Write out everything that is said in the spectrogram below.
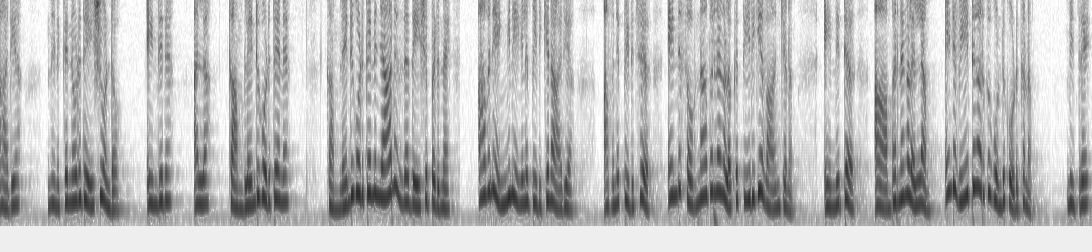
ആര്യ നിനക്കെന്നോട് ദേഷ്യമുണ്ടോ? എന്തിന്? അല്ല കംപ്ലൈന്റ് കൊടുത്തേന്. കംപ്ലൈന്റ് കൊടുത്തേന് ഞാൻ എന്തിനാ ദേഷ്യപ്പെടുന്നേ? അവനെ എങ്ങനെയെങ്കിലും പിടിക്കണം ആര്യ. അവനെ പിടിച്ച് എന്റെ സ്വർണാഭരണങ്ങളൊക്കെ തിരികെ വാങ്ങിക്കണം. എന്നിട്ട് ആഭരണങ്ങളെല്ലാം എന്റെ വീട്ടുകാർക്ക് കൊണ്ടു കൊടുക്കണം. മിത്രേ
